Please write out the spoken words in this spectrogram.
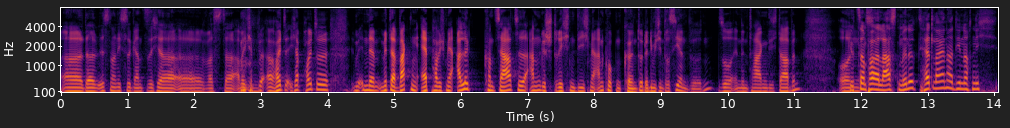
Äh, da ist noch nicht so ganz sicher, äh, was da. Aber ich habe äh, heute, ich habe heute in der, mit der Wacken-App habe ich mir alle Konzerte angestrichen, die ich mir angucken könnte oder die mich interessieren würden, so in den Tagen, die ich da bin. Gibt es ein paar Last-Minute-Headliner, die noch nicht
